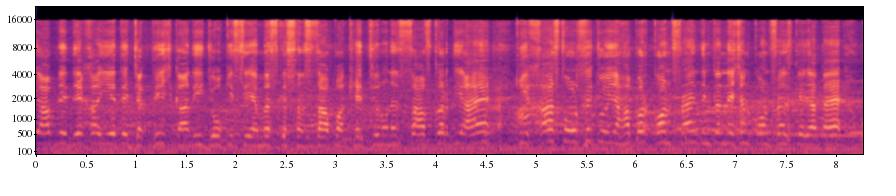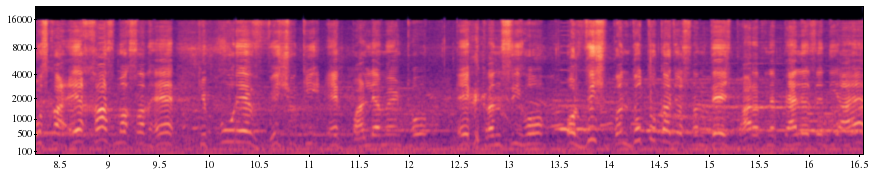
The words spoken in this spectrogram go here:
अभी आपने देखा, ये थे जगदीश गांधी, जो कि सीएमएस के संस्थापक है, जिन्होंने साफ़ कर दिया है कि खास तौर से जो यहाँ पर कॉन्फ्रेंस इंटरनेशनल कॉन्फ्रेंस किया जाता है, उसका एक खास मकसद है कि पूरे विश्व की एक पार्लियामेंट हो। एक करेंसी हो और विश्व बंधुत्व का जो संदेश भारत ने पहले से दिया है,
